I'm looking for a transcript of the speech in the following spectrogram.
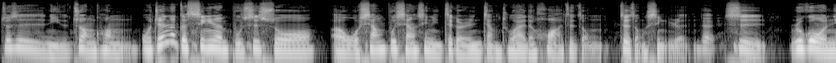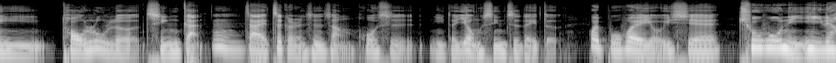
就是你的状况，我觉得那个信任不是说呃我相不相信你这个人讲出来的话这种这种信任，对，是。如果你投入了情感，嗯，在这个人身上，嗯、或是你的用心之类的，会不会有一些出乎你意料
